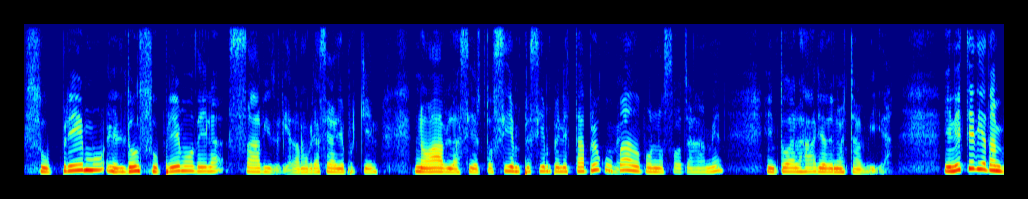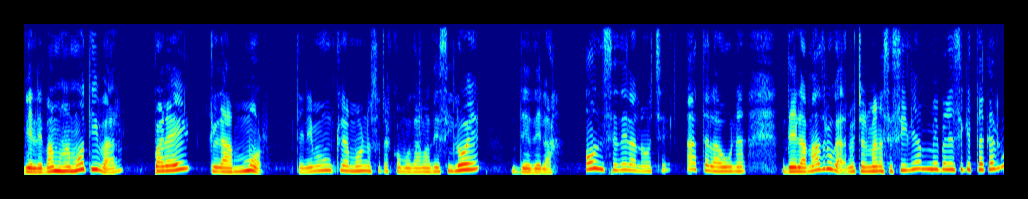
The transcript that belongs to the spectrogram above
supremo, el don supremo de la sabiduría. Damos gracias a Dios porque Él nos habla, ¿cierto? Siempre, siempre Él está preocupado por nosotras, amén, en todas las áreas de nuestra vida. En este día también les vamos a motivar para el clamor. Tenemos un clamor nosotras como damas de Siloé desde las 11 de la noche hasta la 1 de la madrugada. Nuestra hermana Cecilia me parece que está a cargo,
